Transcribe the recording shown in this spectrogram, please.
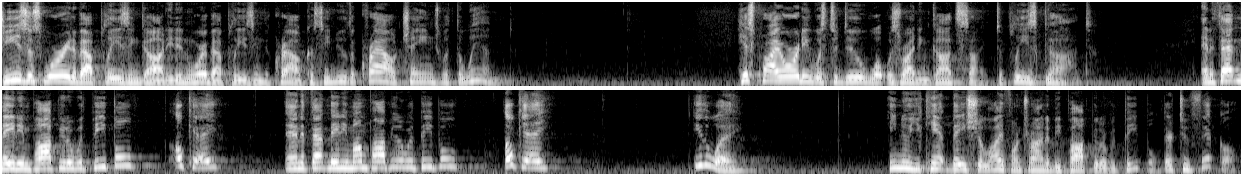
Jesus worried about pleasing God. He didn't worry about pleasing the crowd because he knew the crowd changed with the wind. His priority was to do what was right in God's sight, to please God. And if that made him popular with people, okay. And if that made him unpopular with people, okay. Either way. He knew you can't base your life on trying to be popular with people, they're too fickle.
